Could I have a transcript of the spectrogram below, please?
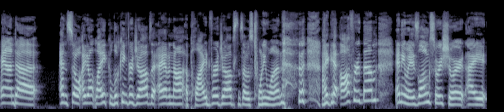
And, uh, and so I don't like looking for jobs. I have not applied for a job since I was 21. I get offered them. Anyways, long story short, I,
